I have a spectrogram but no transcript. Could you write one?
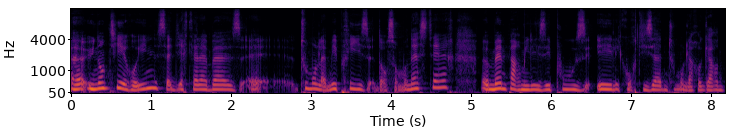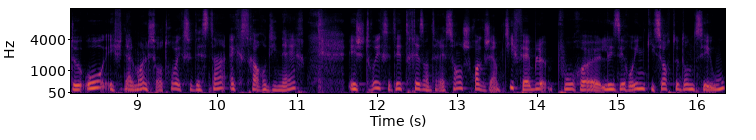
Euh, une anti-héroïne, c'est-à-dire qu'à la base, euh, tout le monde la méprise dans son monastère, euh, même parmi les épouses et les courtisanes, tout le monde la regarde de haut, et finalement elle se retrouve avec ce destin extraordinaire. Et j'ai trouvé que c'était très intéressant. Je crois que j'ai un petit faible pour les héroïnes qui sortent d'on ne sait où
